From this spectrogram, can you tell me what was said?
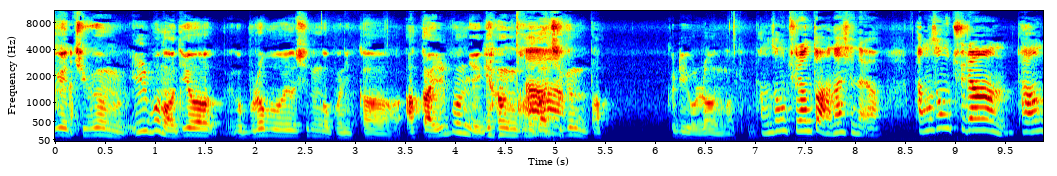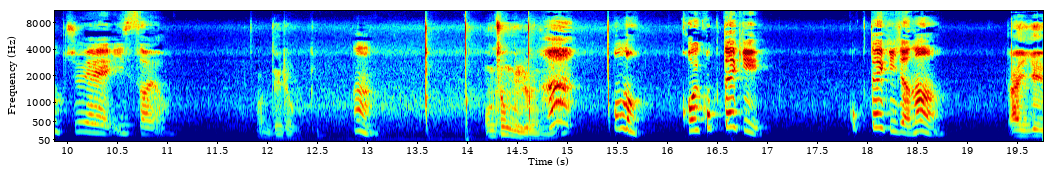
이게 지금 일본 어디요? 이거 물어보시는 거 보니까 아까 일본 얘기한 거가 아. 지금 답글이 올라오는 것 같은데 방송 출연 또 안 하시나요? 방송 출연 다음 주에 있어요. 한번 내려볼게 응. 엄청 밀려있네 어머, 거의 꼭대기. 꼭대기잖아. 아 이게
